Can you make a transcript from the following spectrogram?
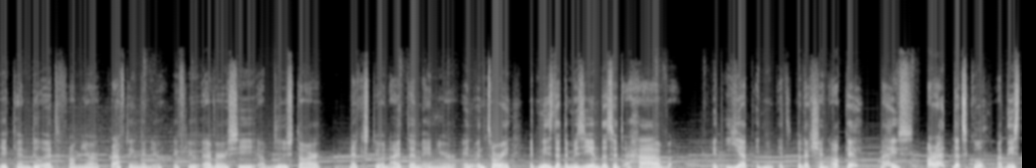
you can do it from your crafting menu. If you ever see a blue star next to an item in your inventory, it means that the museum doesn't have it yet in its collection. Okay, nice. All right, that's cool. At least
